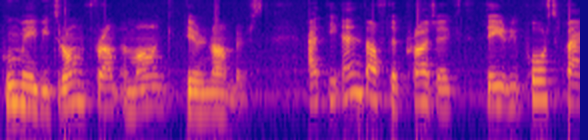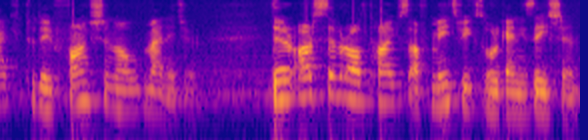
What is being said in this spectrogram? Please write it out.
who may be drawn from among their numbers. At the end of the project, they report back to their functional manager. There are several types of matrix organization.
